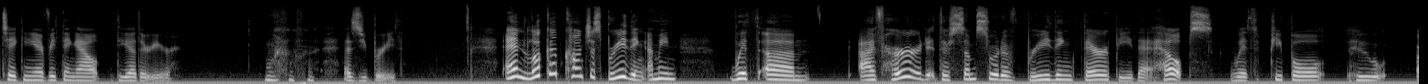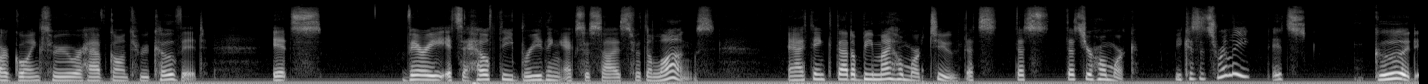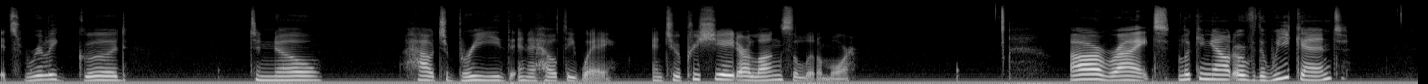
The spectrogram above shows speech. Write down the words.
taking everything out the other ear as you breathe. And look up conscious breathing. I mean, with um, I've heard there's some sort of breathing therapy that helps with people who are going through or have gone through COVID. It's very it's a healthy breathing exercise for the lungs. And I think that'll be my homework too. That's that's that's your homework because it's really it's good. It's really good to know how to breathe in a healthy way and to appreciate our lungs a little more. All right, looking out over the weekend,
